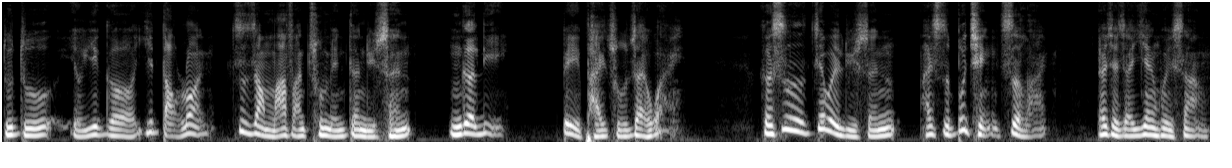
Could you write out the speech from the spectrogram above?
独独有一个以捣乱、制造麻烦出名的女神厄利被排除在外。可是这位女神还是不请自来，而且在宴会上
